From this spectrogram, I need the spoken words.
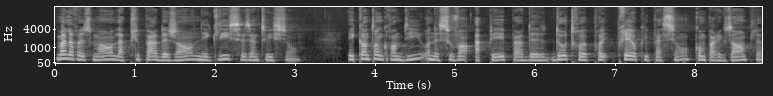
Malheureusement, la plupart des gens négligent ces intuitions. Et quand on grandit, on est souvent happé par d'autres préoccupations, comme par exemple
